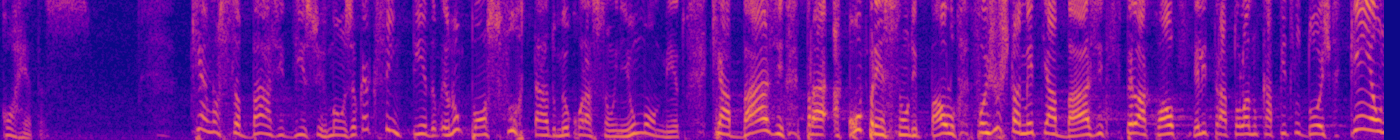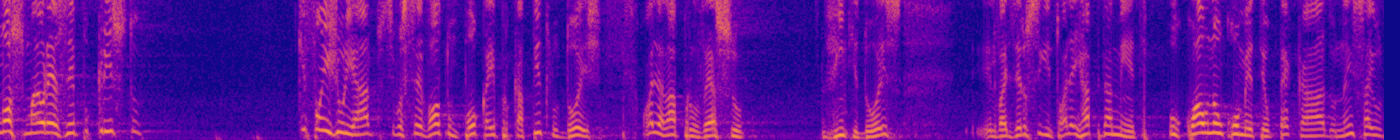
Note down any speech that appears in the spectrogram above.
corretas. Que é a nossa base disso, irmãos? Eu quero que você entenda, eu não posso furtar do meu coração em nenhum momento que a base para a compreensão de Paulo foi justamente a base pela qual ele tratou lá no capítulo 2. Quem é o nosso maior exemplo? Cristo. Que foi injuriado, se você volta um pouco aí para o capítulo 2, olha lá para o verso 22, ele vai dizer o seguinte: olha aí rapidamente, o qual não cometeu pecado, nem saiu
